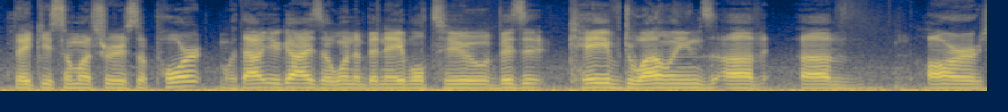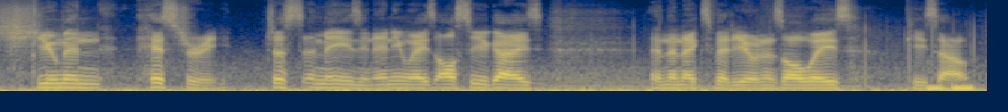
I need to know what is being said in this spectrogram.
Thank you so much for your support. Without you guys, I wouldn't have been able to visit cave dwellings of, of our human history. Just amazing. Anyways, I'll see you guys in the next video. And as always, peace out.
